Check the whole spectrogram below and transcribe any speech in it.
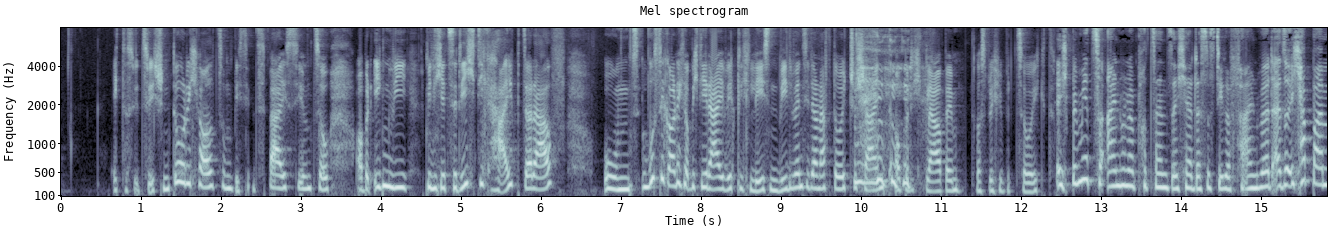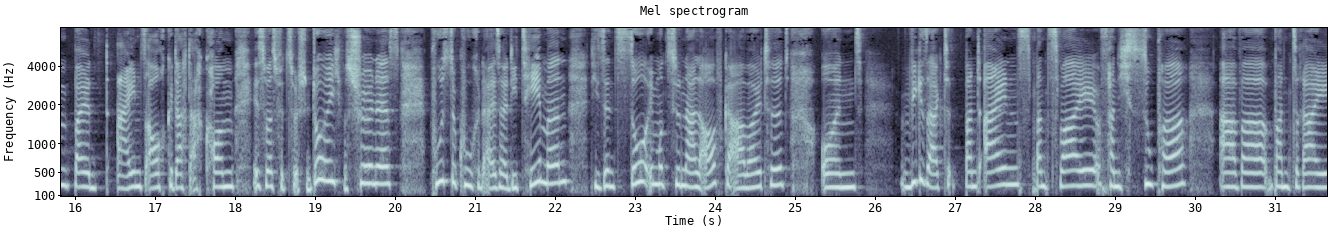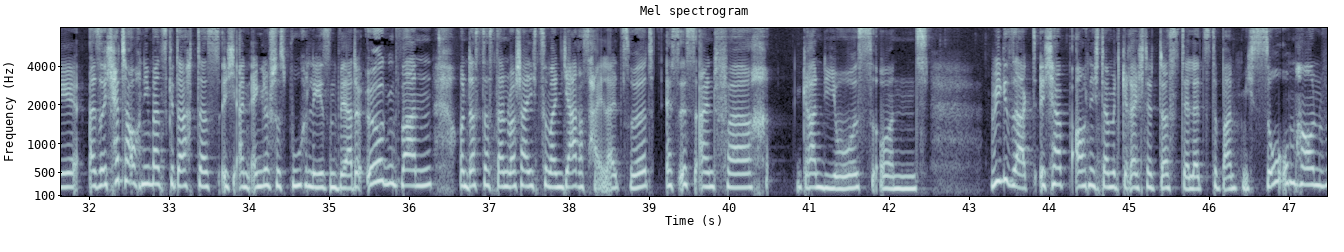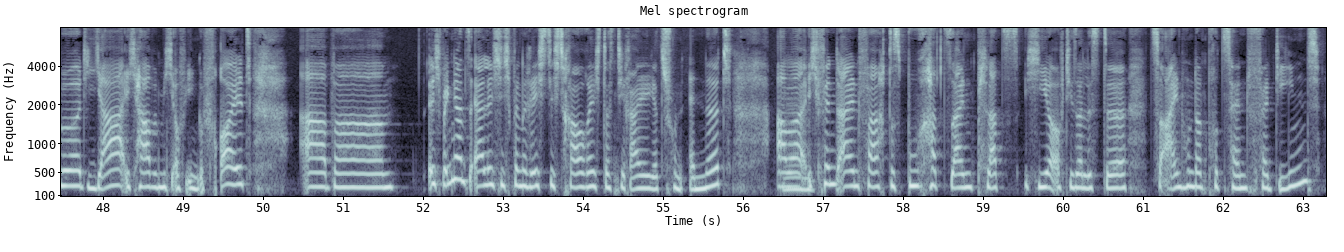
etwas wie zwischendurch halt, so ein bisschen spicy und so. Aber irgendwie bin ich jetzt richtig hyped darauf und wusste gar nicht, ob ich die Reihe wirklich lesen will, wenn sie dann auf Deutsch erscheint. Aber ich glaube, du hast mich überzeugt. Ich bin mir zu 100% sicher, dass es dir gefallen wird. Also ich habe beim bei eins auch gedacht, ach komm, ist was für zwischendurch, was Schönes. Pustekuchen, Alter, die Themen, die sind so emotional aufgearbeitet und wie gesagt, Band 1, Band 2 fand ich super, aber Band 3, also ich hätte auch niemals gedacht, dass ich ein englisches Buch lesen werde irgendwann und dass das dann wahrscheinlich zu meinen Jahreshighlights wird. Es ist einfach grandios und wie gesagt, ich habe auch nicht damit gerechnet, dass der letzte Band mich so umhauen wird. Ja, ich habe mich auf ihn gefreut, aber ich bin ganz ehrlich, ich bin richtig traurig, dass die Reihe jetzt schon endet. Aber mhm. ich finde einfach, das Buch hat seinen Platz hier auf dieser Liste zu 100 Prozent verdient.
